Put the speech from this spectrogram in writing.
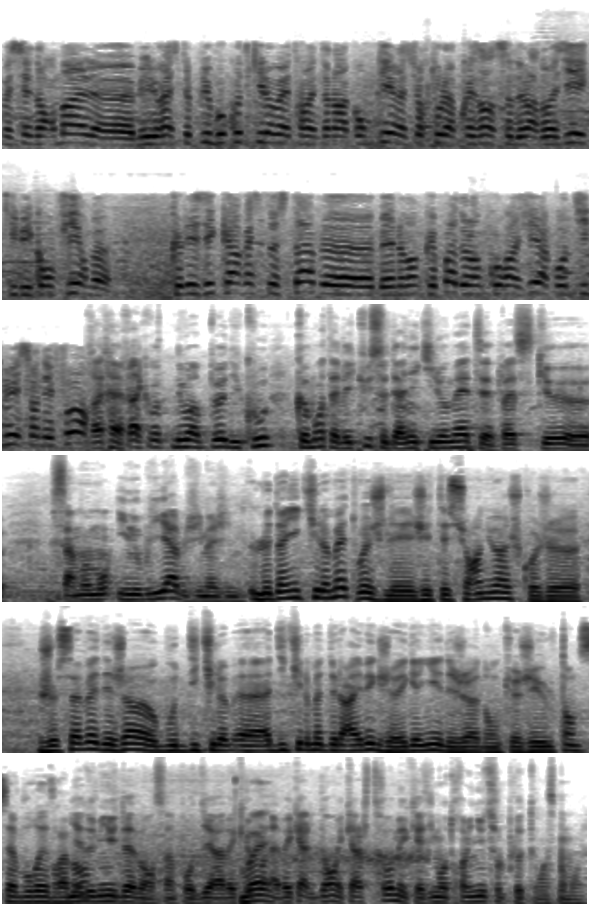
mais c'est normal. Euh, mais il reste plus beaucoup de kilomètres maintenant à accomplir et surtout la présence de l'Ardoisier qui lui confirme que les écarts restent stables, euh, ben, ne manque pas de l'encourager à continuer son effort. Raconte-nous un peu du coup comment tu as vécu ce dernier kilomètre parce que euh, c'est un moment inoubliable j'imagine. Le dernier kilomètre, ouais, j'étais sur un nuage quoi. Je, je savais déjà au bout de 10 km, à 10 km de l'arrivée que j'avais gagné déjà, donc euh, j'ai eu le temps de savourer vraiment. Il y a deux minutes d'avance hein, pour dire avec, avec Algan et Karlstrom et quasiment 3 minutes sur le peloton à ce moment-là.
